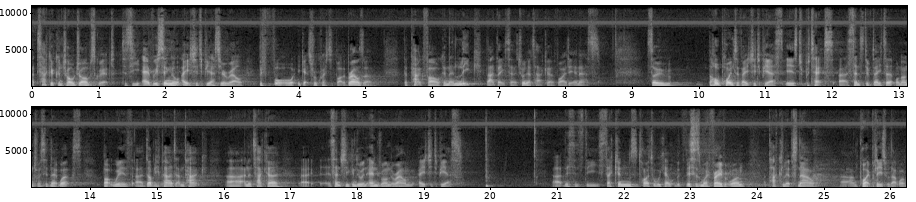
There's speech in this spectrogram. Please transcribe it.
attacker-controlled JavaScript to see every single HTTPS URL before it gets requested by the browser. The pack file can then leak that data to an attacker via DNS. So the whole point of HTTPS is to protect uh, sensitive data on untrusted networks, but with uh, WPAD and PAC, uh, an attacker uh, essentially can do an end run around HTTPS. Uh, this is the second title we came up with. This is my favorite one, Apocalypse Now. I'm quite pleased with that one.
